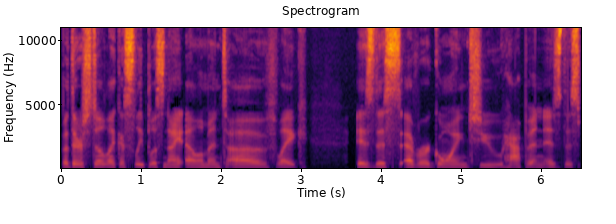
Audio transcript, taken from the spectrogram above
But there's still like a sleepless night element of like is this ever going to happen? Is this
